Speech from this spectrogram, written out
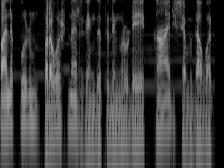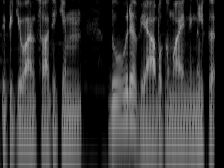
പലപ്പോഴും പ്രൊഫഷണൽ രംഗത്ത് നിങ്ങളുടെ കാര്യക്ഷമത വർദ്ധിപ്പിക്കുവാൻ സാധിക്കും. ദൂരവ്യാപകമായി നിങ്ങൾക്ക്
